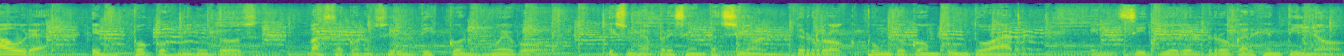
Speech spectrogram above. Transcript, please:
Ahora, en pocos minutos, vas a conocer un disco nuevo. Es una presentación de rock.com.ar, el sitio del rock argentino.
